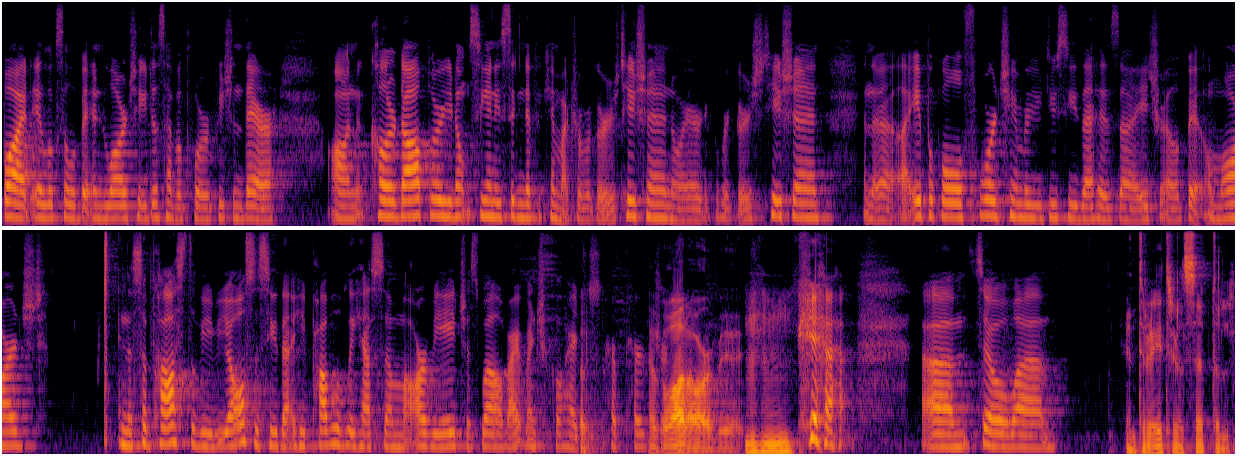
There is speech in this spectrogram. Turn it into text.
but it looks a little bit enlarged, so he does have a pleural effusion there. On color Doppler, you don't see any significant mitral regurgitation or aortic regurgitation. In the uh, apical four chamber, you do see that his uh, atria a bit enlarged. In the subcostal view, you also see that he probably has some RVH as well, right? Ventricle Has hypertrophy. a lot of RVH. Yeah. Um, so, um, Interatrial septal.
